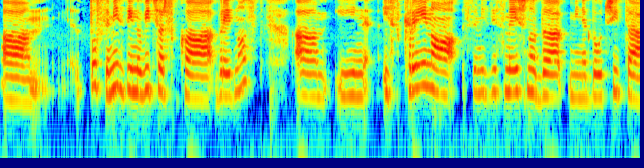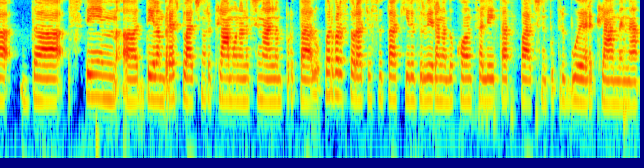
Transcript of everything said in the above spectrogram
Um, to se mi zdi novičarska vrednost um, in iskreno se mi zdi smešno, da mi nekdo očita, da s tem uh, delam brezplačno reklamo na nacionalnem portalu. Prva restauracija sveta, ki je rezervirana do konca leta, pač ne potrebuje reklame na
